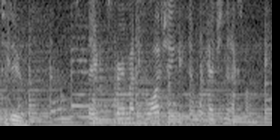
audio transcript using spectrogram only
to do. So thanks very much for watching, and we'll catch you in the next one.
